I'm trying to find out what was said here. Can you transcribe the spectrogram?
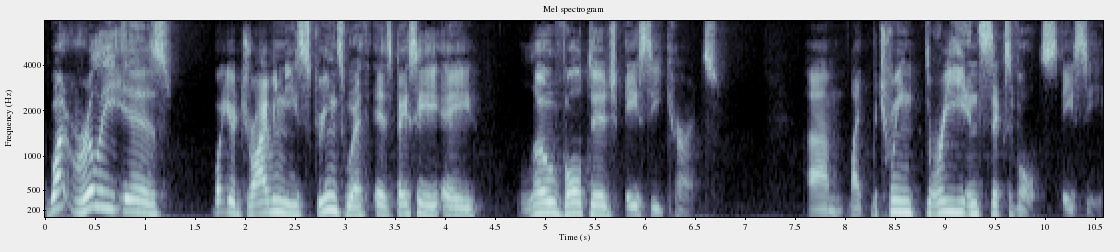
what really is what you're driving these screens with is basically a low voltage AC current, um, like between three and six volts AC.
